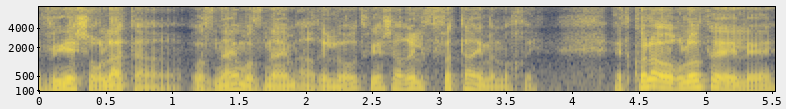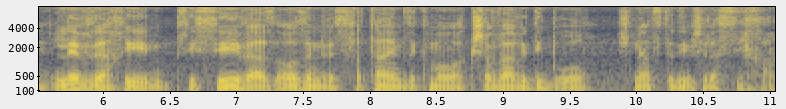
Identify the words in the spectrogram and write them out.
ויש עורלת האוזניים, אוזניים ערלות, ויש ערל שפתיים אנוכי. את כל העורלות האלה, לב זה הכי בסיסי, ואז אוזן ושפתיים זה כמו הקשבה ודיבור, שני הצדדים של השיחה.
